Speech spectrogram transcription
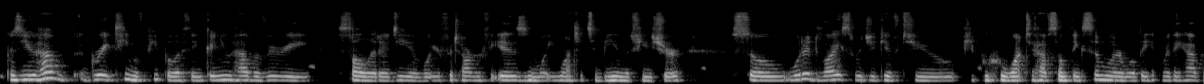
because you have a great team of people, I think, and you have a very solid idea of what your photography is and what you want it to be in the future. So what advice would you give to people who want to have something similar where they where they have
